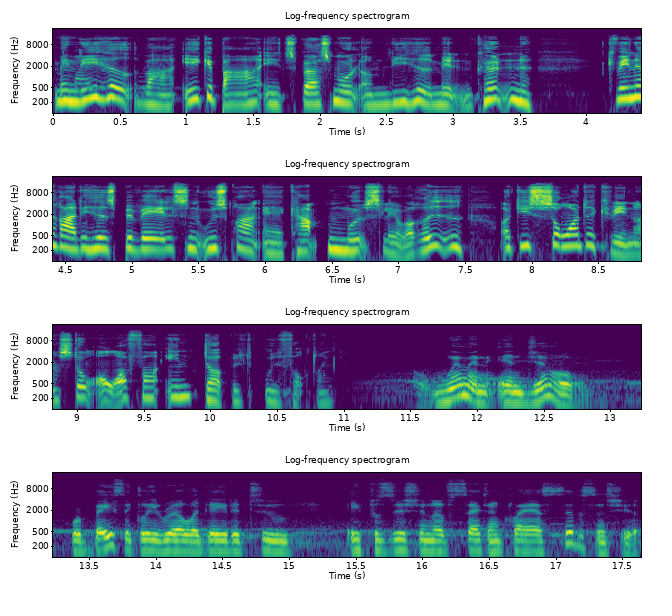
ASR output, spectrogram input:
Men lighed var ikke bare et spørgsmål om lighed mellem kønnene. Kvinderettighedsbevægelsen udsprang af kampen mod slaveriet, og de sorte kvinder stod over for en dobbelt udfordring. Women in general were basically relegated to a position of second class citizenship.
